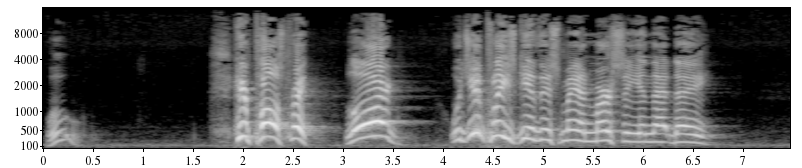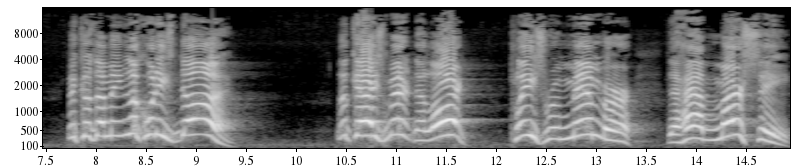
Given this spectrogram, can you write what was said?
Whoa. Here Paul's praying, Lord, would you please give this man mercy in that day? Because, I mean, look what he's done. Look how he's been. Now, Lord, please remember to have mercy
